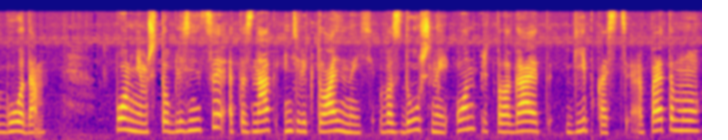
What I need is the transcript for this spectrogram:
года. Помним, что близнецы это знак интеллектуальный, воздушный, он предполагает гибкость, поэтому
